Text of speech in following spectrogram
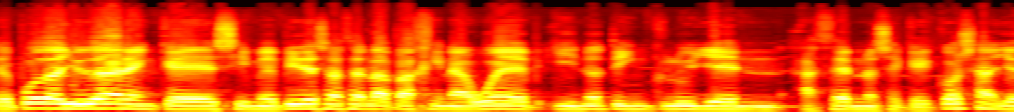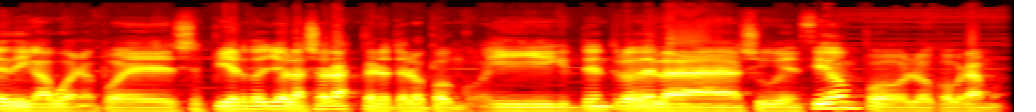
te puedo ayudar en que si me pides hacer la página web y no te incluyen hacer no sé qué cosa, yo diga, bueno, pues pierdo yo las horas, pero te lo pongo. Y dentro de la subvención, pues lo cobramos.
